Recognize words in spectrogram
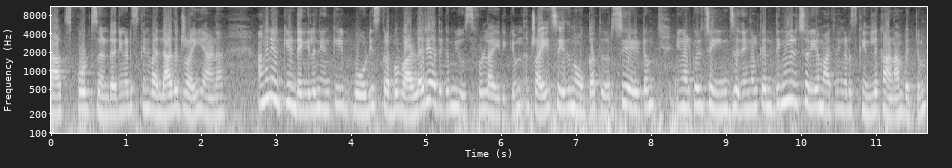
ഡാർക്ക് സ്പോട്ട്സ് ഉണ്ട് നിങ്ങളുടെ സ്കിൻ വല്ലാതെ ഡ്രൈ ആണ്. അങ്ങനെയൊക്കെ ഉണ്ടെങ്കിൽ നിങ്ങൾക്ക് ഈ ബോഡി സ്ക്രബ് വളരെയധികം യൂസ്ഫുൾ ആയിരിക്കും. ട്രൈ ചെയ്ത് നോക്കുക. തീർച്ചയായിട്ടും നിങ്ങൾക്കൊരു ചേഞ്ച് നിങ്ങൾക്ക് എന്തെങ്കിലും ഒരു ചെറിയ മാറ്റം നിങ്ങളുടെ സ്കിന്നിൽ കാണാൻ പറ്റും.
